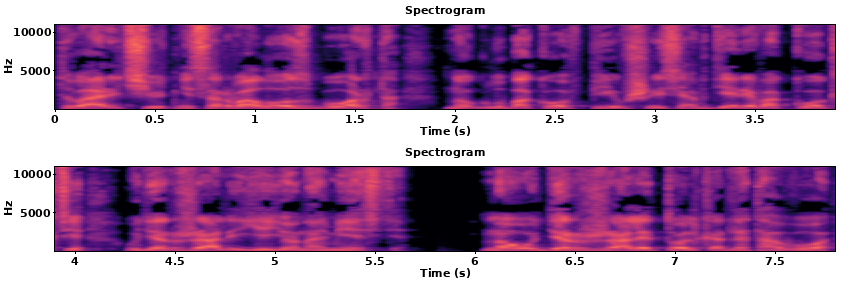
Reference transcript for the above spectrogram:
Тварь чуть не сорвало с борта, но глубоко впившиеся в дерево когти удержали ее на месте. Но удержали только для того,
